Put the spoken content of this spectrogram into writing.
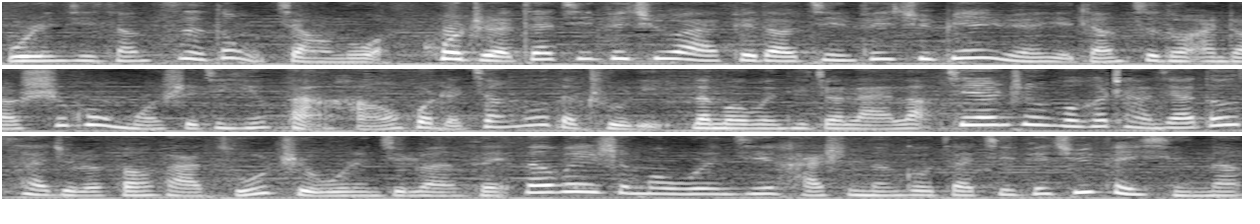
无人机将自动降落；或者在禁飞区外飞到禁飞区边缘，也将自动按照失控模式进行返航或者降落的处理。那么问题就来了，既然政府和厂家都采取了方法阻止无人机乱飞，那为什么无人机还是能够在禁飞区飞行呢？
